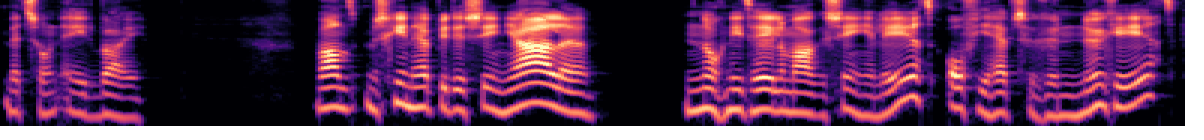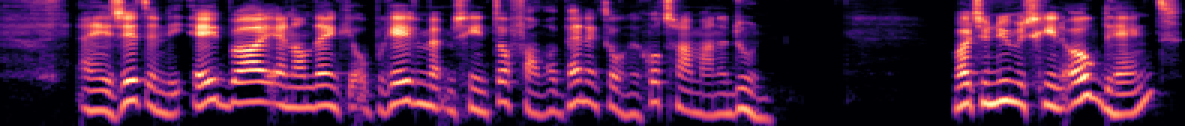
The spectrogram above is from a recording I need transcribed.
met zo'n eetbui. Want misschien heb je de signalen nog niet helemaal gesignaleerd, of je hebt ze genegeerd. En je zit in die eetbui en dan denk je op een gegeven moment misschien toch van, wat ben ik toch in godsnaam aan het doen? Wat je nu misschien ook denkt,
